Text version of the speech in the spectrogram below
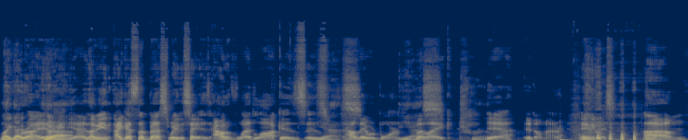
Like, I, Right. Yeah, I mean, yeah. I mean, I guess the best way to say it is out of wedlock is is Yes. how they were born. Yes, But like, true. yeah, it don't matter. Anyways, um,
